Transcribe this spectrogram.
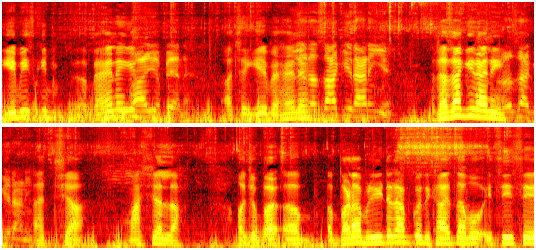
ये भी इसकी बहन है हाँ ये ये बहन है। अच्छा ये बहन है। रजा की रानी है। रजा की रानी? रजा की रानी। अच्छा माशाल्लाह। और जो ब, बड़ा ब्रीडर आपको दिखाया था वो इसी से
